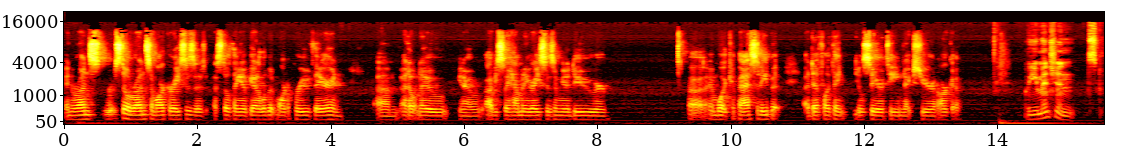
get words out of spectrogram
and run still run some ARCA races. I still think I've got a little bit more to prove there, and um, I don't know, you know, obviously how many races I'm going to do or uh, in what capacity, but I definitely think you'll see our team next year in ARCA. Well, you mentioned st-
